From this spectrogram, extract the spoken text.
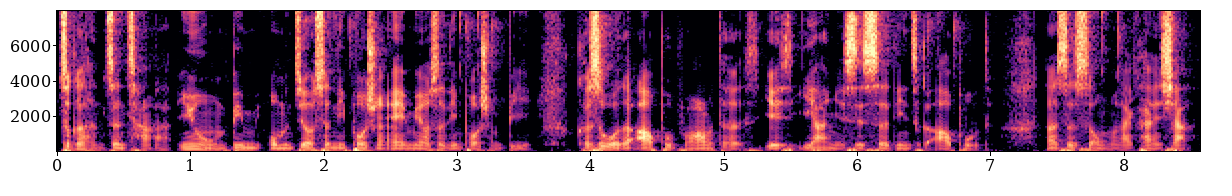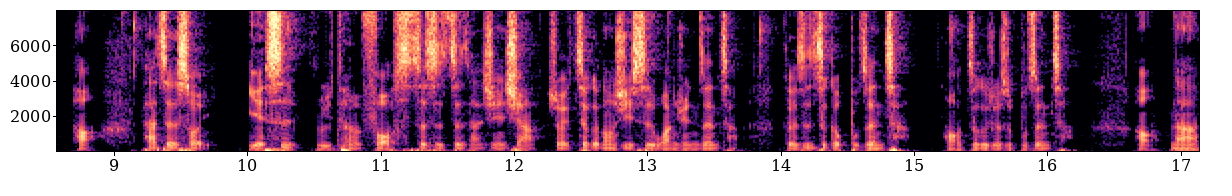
这个很正常啊，因为我们并我们只有设定 portion A，没有设定 portion B。可是我的 output parameter 也一样，也是设定这个 output。那这时候我们来看一下，好，它这时候也是 return false，这是正常现象，所以这个东西是完全正常。可是这个不正常，好，这个就是不正常。好，那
